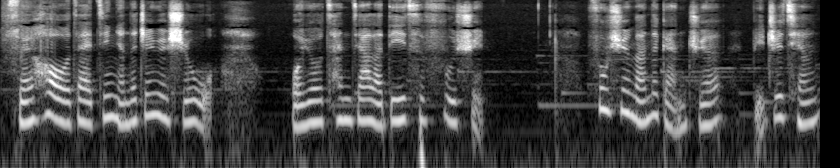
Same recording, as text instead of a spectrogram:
随后，在今年的正月十五，我又参加了第一次复训。复训完的感觉比之前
